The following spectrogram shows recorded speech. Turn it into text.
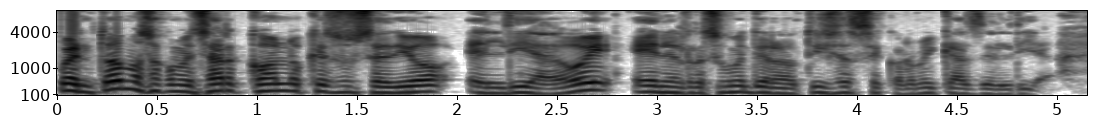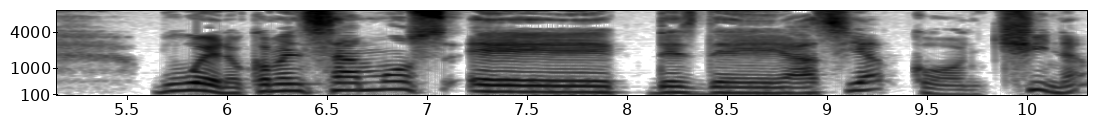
Bueno, entonces vamos a comenzar con lo que sucedió el día de hoy en el resumen de las noticias económicas del día. Bueno, comenzamos eh, desde Asia con China.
